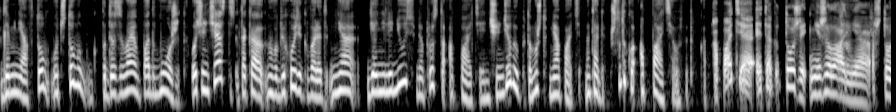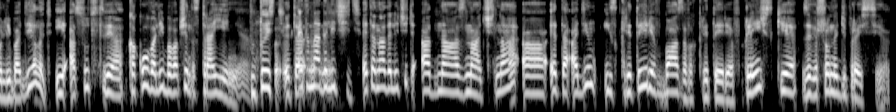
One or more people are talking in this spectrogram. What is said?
для меня в том, вот что мы подразумеваем под «может». Очень часто такая, ну, в обиходе говорят, меня, я не ленюсь, у меня меня просто апатия. Я ничего не делаю, потому что у меня апатия. Наталья, что такое апатия вот в этом? Апатия – это тоже нежелание что-либо делать и отсутствие какого-либо вообще настроения. Ну, то есть это, это надо лечить? Это надо лечить однозначно. А, это один из критериев, базовых критериев клинически завершенной депрессии.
